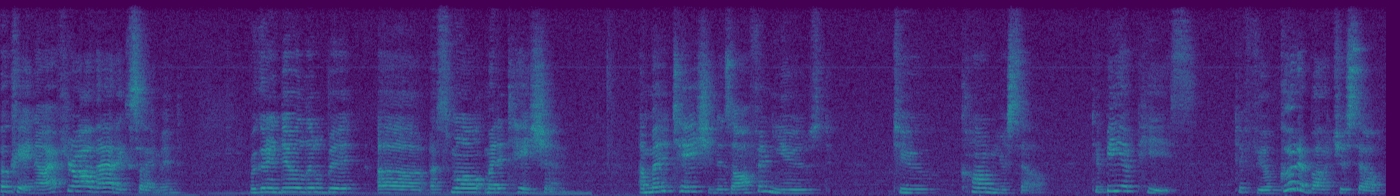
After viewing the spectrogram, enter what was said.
Okay, now after all that excitement, we're going to do a little bit, uh, a small meditation. A meditation is often used to calm yourself, to be at peace, to feel good about yourself.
